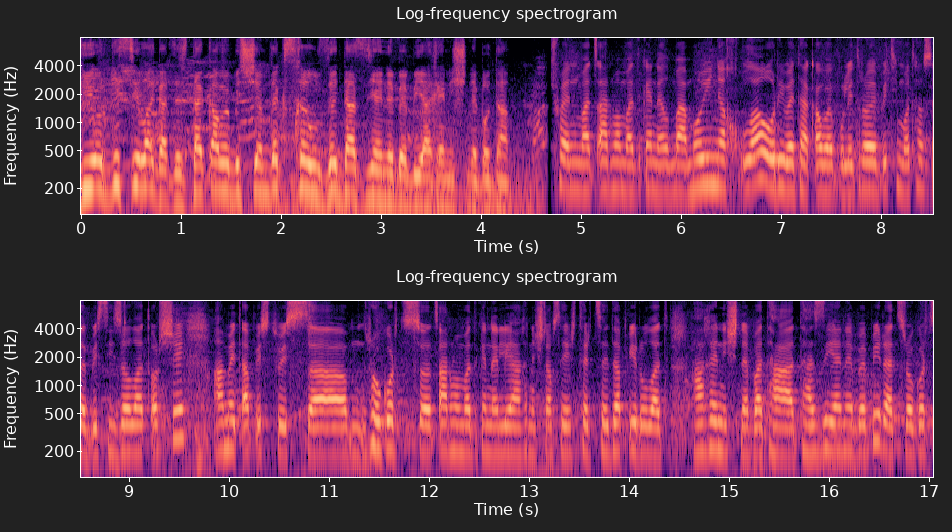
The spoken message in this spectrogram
გიორგი სილაგაძეს დაკავების შემდეგ სხეულზე დაზიანებები აღენიშნებოდა. ჩვენმა წარმომადგენელმა მოინახულა ორივე დაკავებული დროებითი მოთავსების იზოლატორში. ამ ეტაპისთვის როგორც წარმომადგენელი აღნიშნავს ერთ-ერთ ზედაპირულად აღენიშნება დაზიანებები, რაც როგორც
